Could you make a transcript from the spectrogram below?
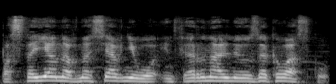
постоянно внося в него инфернальную закваску.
